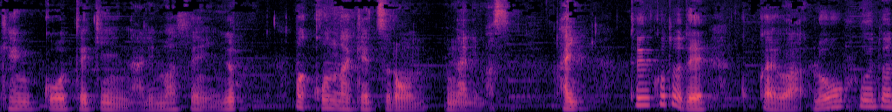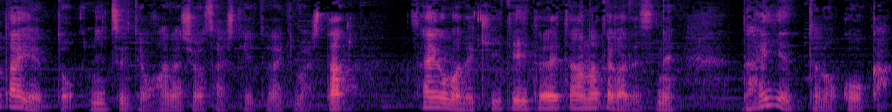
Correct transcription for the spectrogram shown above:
健康的になりませんよまあ、こんな結論になります。はい。ということで、今回はローフードダイエットについてお話をさせていただきました。最後まで聞いていただいたあなたがですね、ダイエットの効果、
